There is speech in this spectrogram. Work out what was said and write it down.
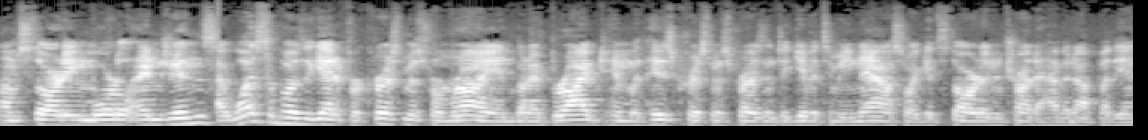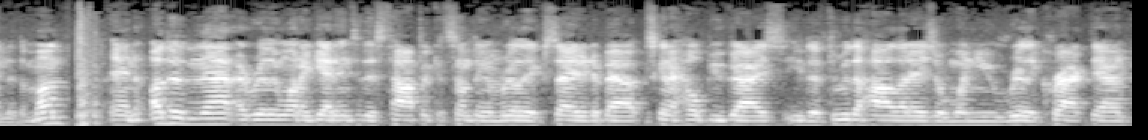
I'm starting Mortal Engines. I was supposed to get it for Christmas from Ryan, but I bribed him with his Christmas present to give it to me now so I could start it and try to have it up by the end of the month. And other than that, I really want to get into this topic. It's something I'm really excited about. It's going to help you guys either through the holidays or when you really crack down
